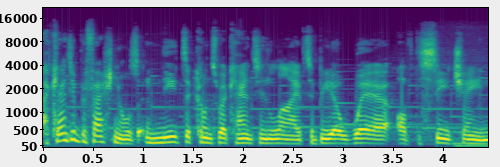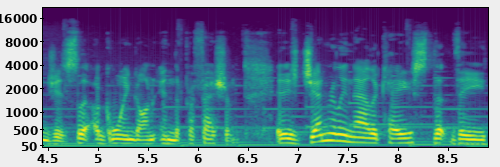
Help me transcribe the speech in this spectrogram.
Accounting professionals need to come to Accounting Live to be aware of the sea changes that are going on in the profession. It is generally now the case that the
